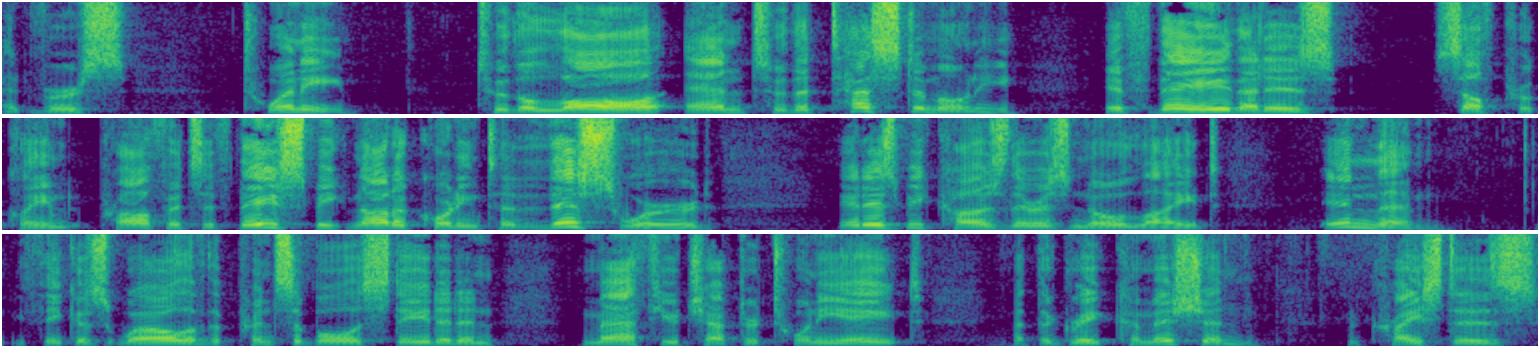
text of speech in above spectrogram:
at verse 20 to the law and to the testimony. If they, that is, self proclaimed prophets, if they speak not according to this word, it is because there is no light in them. You think as well of the principle as stated in Matthew chapter 28 at the Great Commission, when Christ is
